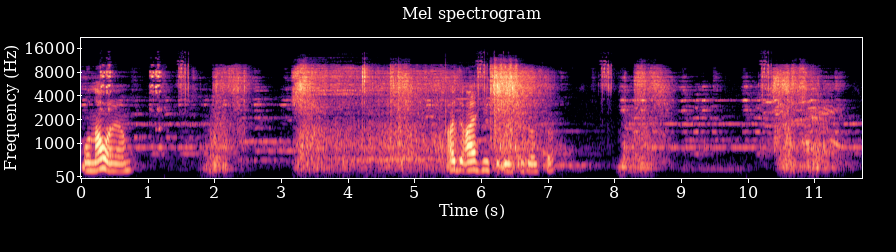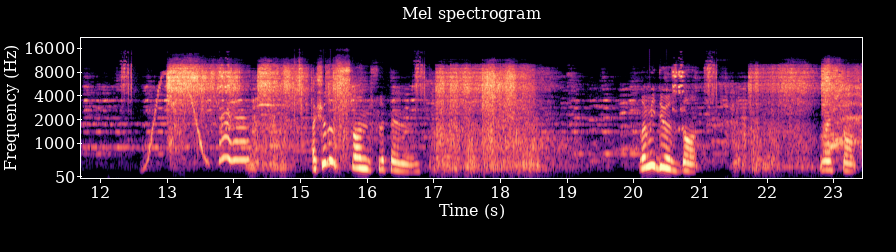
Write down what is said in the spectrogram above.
Well, now I am. I, do, I hate it when she does that. Stunned flipping. Let me do his dot. Nice dot.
